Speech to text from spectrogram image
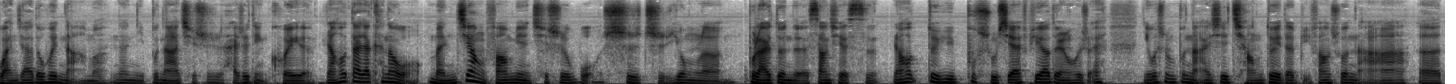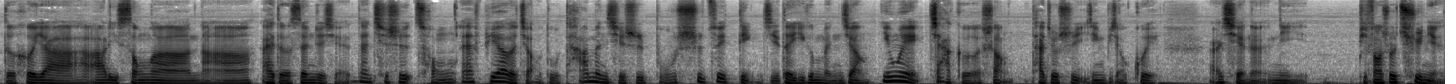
玩家都会拿嘛？那你不拿，其实还是挺亏的。然后大家看到我门将方面，其实我是只用了布莱顿的桑切斯。然后对于不熟悉 FPL 的人会说：“哎，你为什么不拿一些强队的？比方说拿呃德赫亚、阿里松啊，拿埃德森这些。”但其实从 FPL 的角度，他们其实不是最顶级的一个门将，因为价格上它就是已经比较贵，而且呢，你比方说去年。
